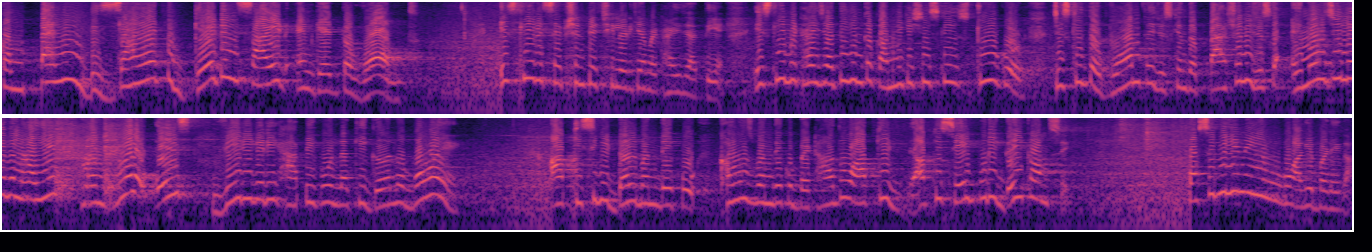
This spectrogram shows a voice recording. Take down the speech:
compelling desire to get inside and get the warmth इसलिए रिसेप्शन पे अच्छी लड़कियाँ बैठाई जाती हैं। इसलिए बैठाई जाती है जिनका कम्युनिकेशन स्किल्स टू गुड जिसके अंदर वार्मथ है, जिसके अंदर पैशन है, जिसका एनर्जी लेवल हाई है एंड वो is very very happy go lucky girl और बॉय आप किसी भी डल बंदे को खड़ूस बंदे को बैठा दो, आपकी आपकी सेल पूरी गई काम से। पॉसिबल ही नहीं है वो आगे बढ़ेगा।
